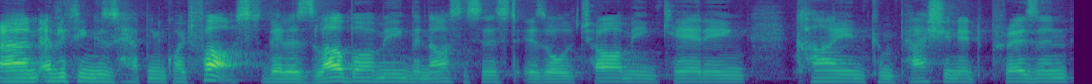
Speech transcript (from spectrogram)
and everything is happening quite fast. There is love bombing, the narcissist is all charming, caring, kind, compassionate, present,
